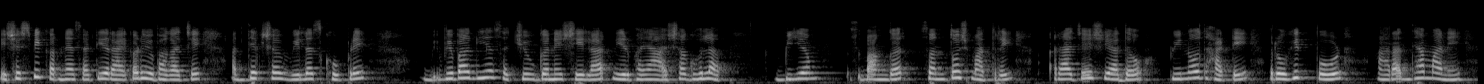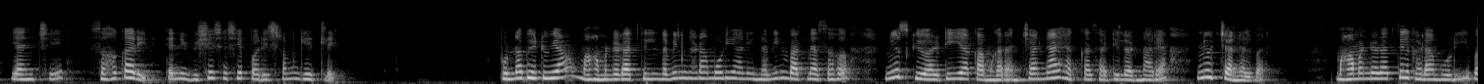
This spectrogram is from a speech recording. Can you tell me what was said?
यशस्वी करण्यासाठी रायगड विभागाचे अध्यक्ष विलास खोपडे विभागीय सचिव गणेश शेलार निर्भया आशा घोलाप बी. एम. बांगर संतोष मात्रे राजेश यादव विनोद हाटे रोहित पोळ आराध्या माने यांचे सहकारी त्यांनी विशेष असे परिश्रम घेतले. पुन्हा भेटूया महामंडळातील नवीन घडामोडी आणि नवीन बातम्यासह न्यूज क्यू आर टी या कामगारांच्या न्याय हक्कासाठी लढणाऱ्या न्यूज चॅनलवर. महामंडळातील घडामोडी व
